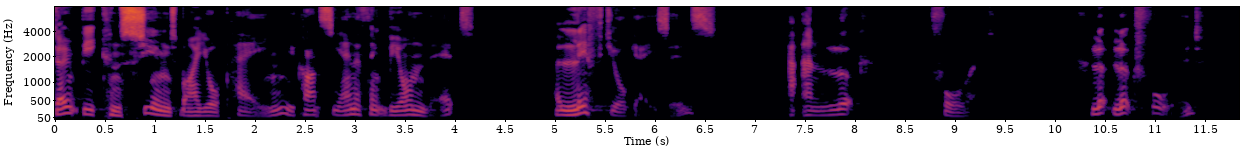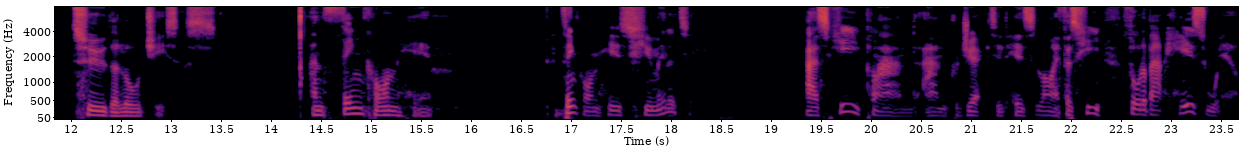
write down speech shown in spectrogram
Don't be consumed by your pain. You can't see anything beyond it. Lift your gazes and look forward. Look, look forward to the Lord Jesus and think on him. Think on his humility as he planned and projected his life, as he thought about his will.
